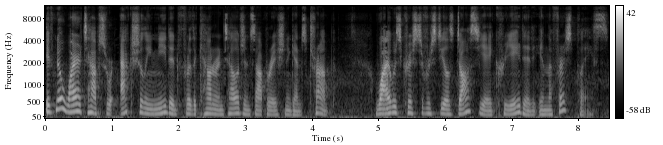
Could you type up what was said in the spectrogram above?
If no wiretaps were actually needed for the counterintelligence operation against Trump, why was Christopher Steele's dossier created in the first place?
